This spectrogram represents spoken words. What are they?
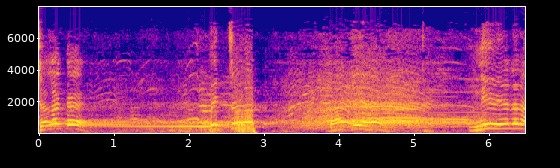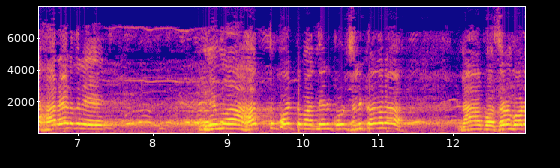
ಜಲಕ ಪಿಕ್ಚರ್ ಬಾಕಿ. ನೀವೇನಾರ ಹಾರಾಡಿದ್ರಿ ನಿಮ್ಮ ಹತ್ತು ಪಟ್ಟು ಮಂದಿನ ಕೂಡ್ಸ್ಲಿಕ್ಕಂದ್ರ ನಾ ಬಸನಗೌಡ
